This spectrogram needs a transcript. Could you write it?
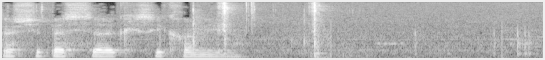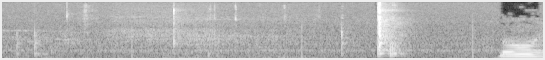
Je sais pas si ça s'est cramé. Bon, je...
